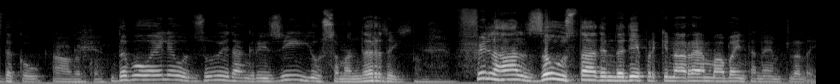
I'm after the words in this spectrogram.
زده کوو ده به ویلی و زوی د انګریزي یو سمندر دی فی الحال زه استاد یم د دې پر کناره یم مابین ته نه یم تللی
